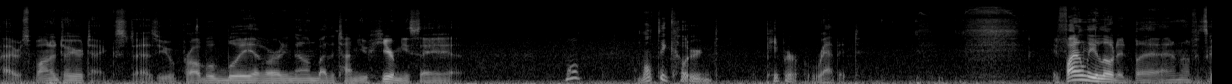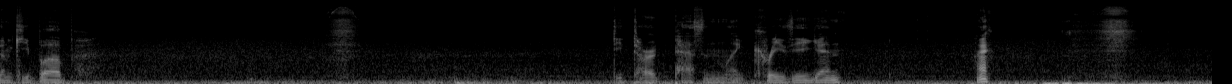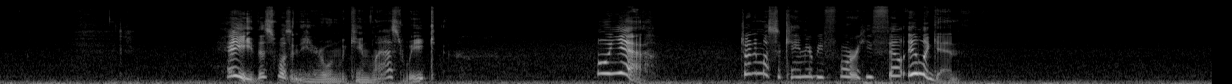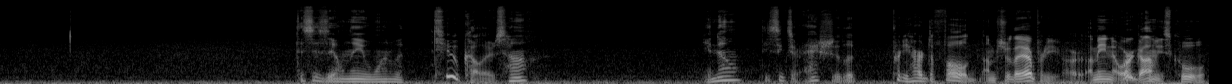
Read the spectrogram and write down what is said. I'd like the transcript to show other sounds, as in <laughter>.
I responded to your text, as you probably have already known by the time you hear me say it. Mul multicolored paper rabbit. It finally loaded, but I don't know if it's going to keep up. Detard passing like crazy again. Hey, this wasn't here when we came last week. Oh yeah. Johnny must have came here before he fell ill again. This is the only one with two colors, huh? You know, these things are actually look pretty hard to fold. I'm sure they are pretty hard. I mean, origami's cool.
